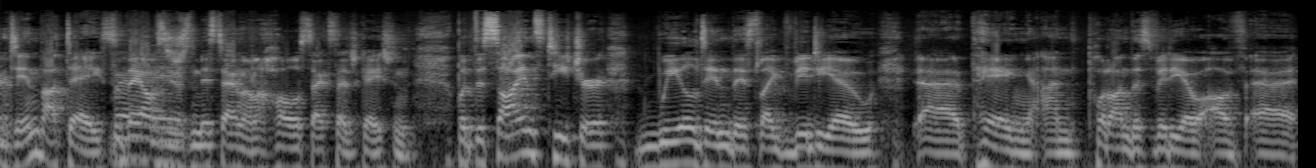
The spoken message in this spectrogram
weren't in that day, so they obviously just missed out on a whole sex education. But the science teacher wheeled in this like video uh, thing and put on this video of uh,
